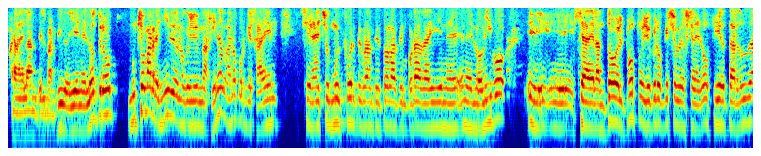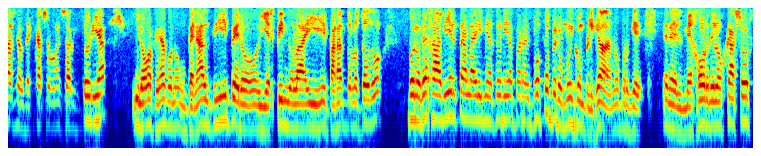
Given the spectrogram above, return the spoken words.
para adelante el partido. Y en el otro mucho más reñido de lo que yo imaginaba no porque Jaén se ha hecho muy fuerte durante toda la temporada ahí en el, Olivo. Eh, se adelantó el Pozo. Yo creo que eso les generó ciertas dudas del descanso con esa victoria. Y luego al final bueno un penalti pero y Espíndola ahí parándolo todo bueno, deja abierta la eliminatoria para el Pozo, pero muy complicada, ¿no? Porque en el mejor de los casos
